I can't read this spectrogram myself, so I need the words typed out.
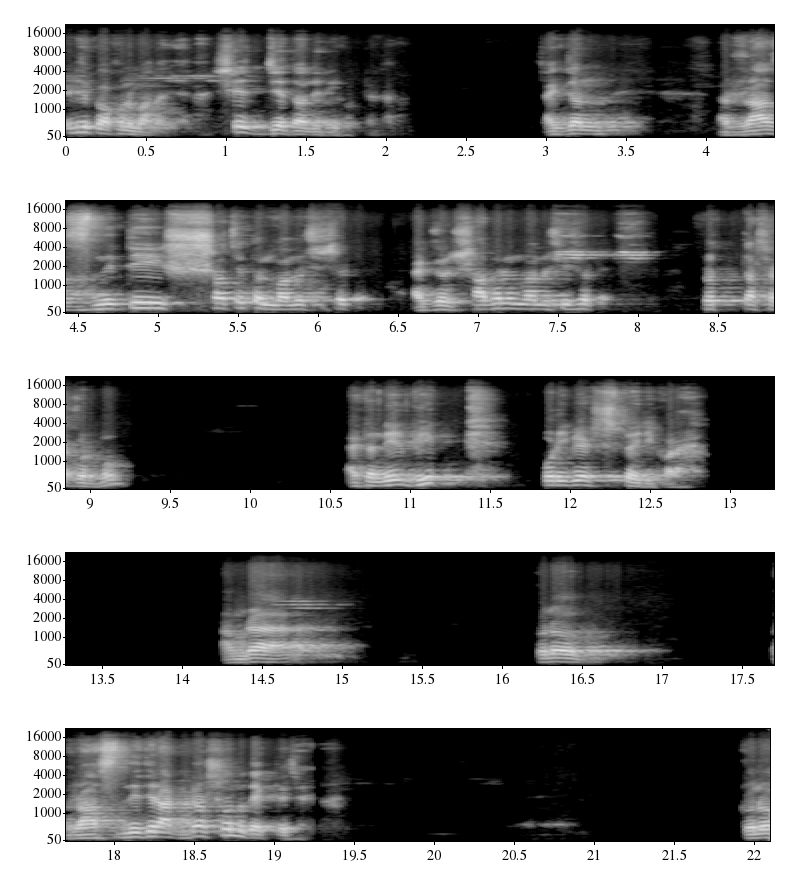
এটি কখনো মানা যায় না। সে যে দলেরই হোক না একজন রাজনীতি সচেতন মানুষ হিসেবে, একজন সাধারণ মানুষ হিসেবে প্রত্যাশা করব, একটা নির্ভীক পরিবেশ তৈরি করা। আমরা কোনো রাজনীতির আগ্রাসনও দেখতে চাই না। কোনো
